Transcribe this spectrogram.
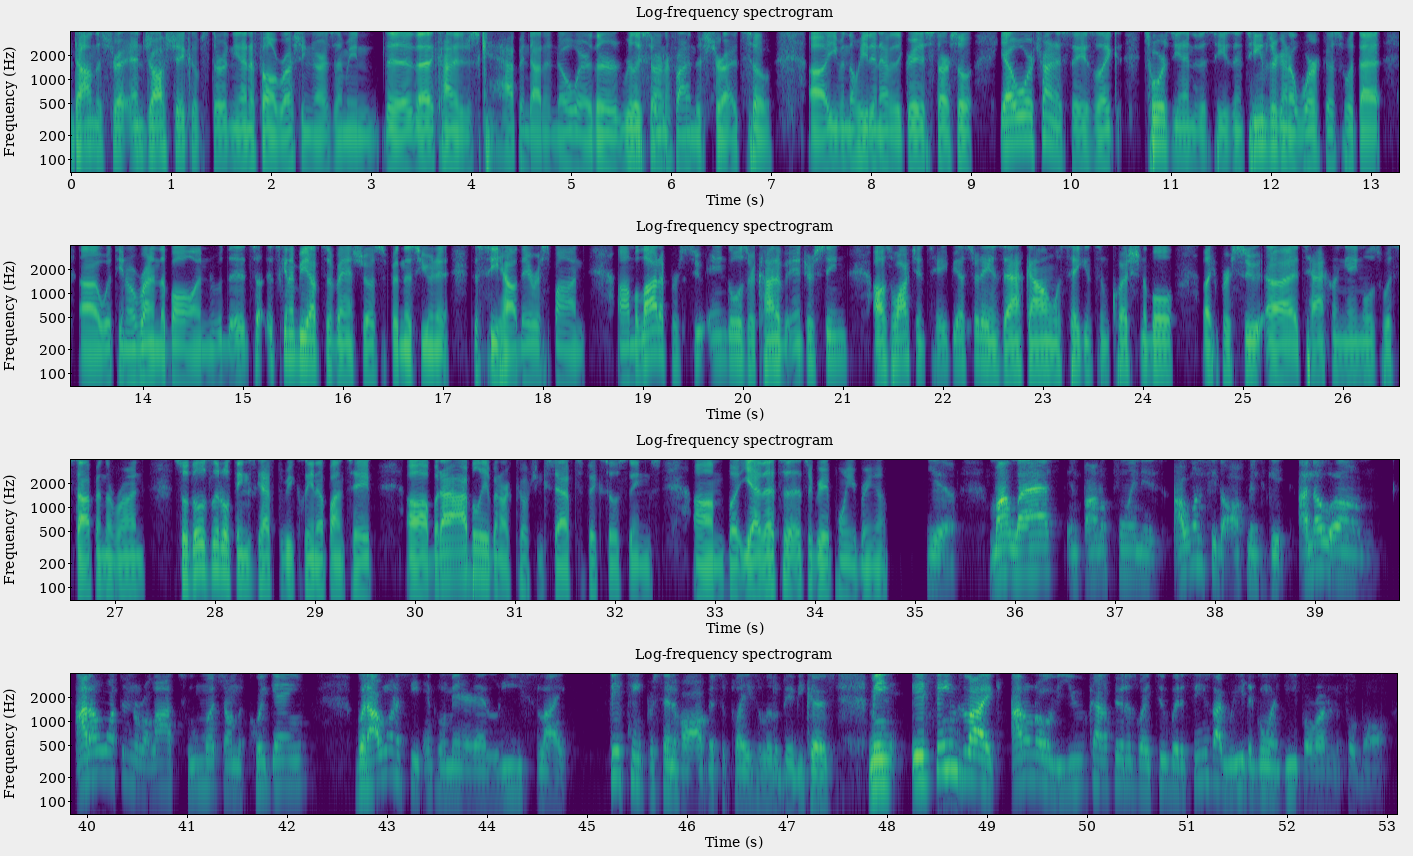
down the stretch and Josh Jacobs third in the NFL rushing yards. I mean, the, that kind of just happened out of nowhere. They're really starting to find their stride. So, uh, even though he didn't have the greatest start, so yeah, what we're trying to say is like towards the end of the season, teams are going to work us with that, uh, with you know running the ball, and it's it's going to be up to Vance Joseph in this unit to see how they respond. Um, a lot of pursuit angles are kind of interesting. I was watching tape yesterday, and Zach Allen was taking some questionable like pursuit uh, tackling angles with stopping the run. So those little things have to be cleaned up on tape. Uh, but I, I, believe in our coaching staff to fix those things. Um, but yeah, that's a that's a great point you bring up. Yeah. My last and final point is I want to see the offense get. I know um I don't want them to rely too much on the quick game, but I want to see it implemented at least like 15% of our offensive plays a little bit because I mean it seems like I don't know if you kind of feel this way too, but it seems like we're either going deep or running the football.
